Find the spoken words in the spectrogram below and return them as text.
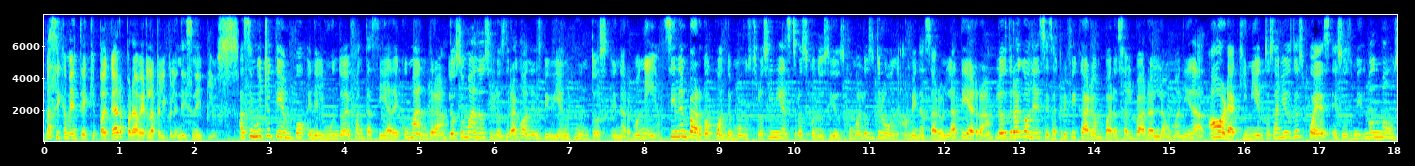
Básicamente hay que pagar para ver la película en Disney Plus. Hace mucho tiempo, en el mundo de fantasía de Kumandra, los humanos y los dragones vivían juntos en armonía. Sin embargo, cuando monstruos siniestros conocidos como los Drun amenazaron la Tierra, los dragones se sacrificaron para salvar a la humanidad. Ahora, 500 años después, esos mismos monstruos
